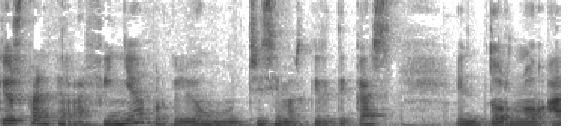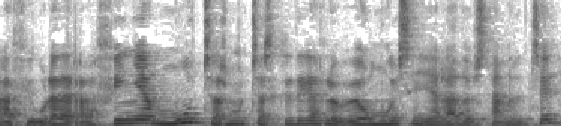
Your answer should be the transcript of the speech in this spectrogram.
¿Qué os parece Rafiña? Porque leo muchísimas críticas en torno a la figura de Rafiña. Muchas, muchas críticas. Lo veo muy señalado esta noche.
